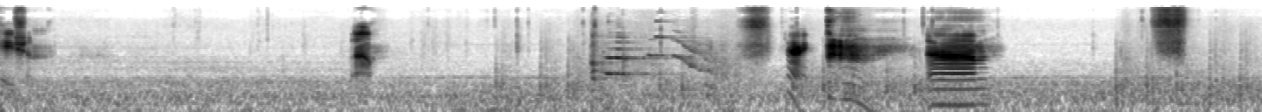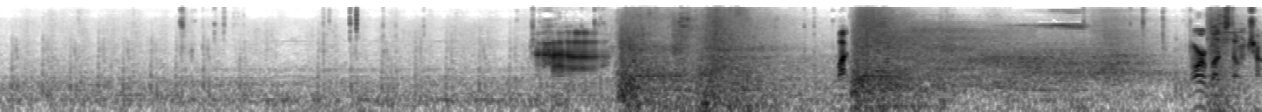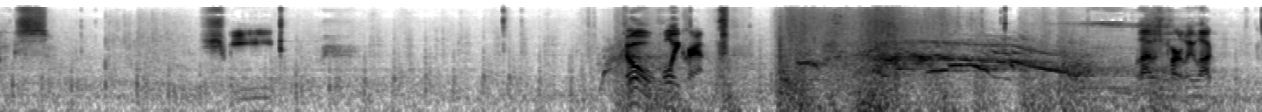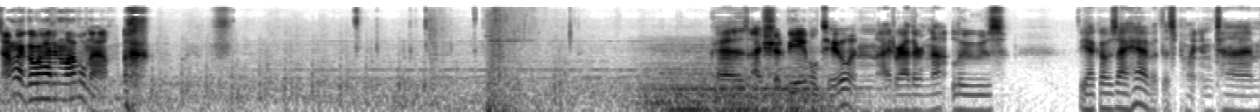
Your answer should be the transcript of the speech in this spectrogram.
location. Oh. Alright. um... Aha. What? More bloodstone chunks. Sweet. Oh, holy crap. Well, that was partly luck. I'm gonna go ahead and level now. Because I should be able to, and I'd rather not echoes I have at this point in time.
